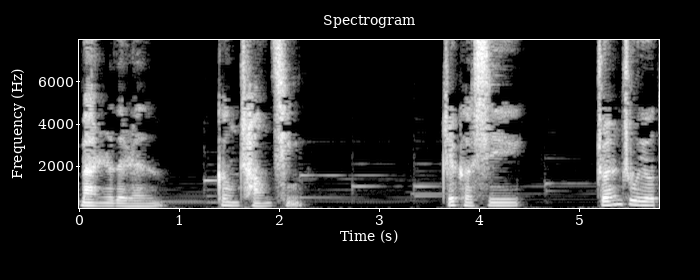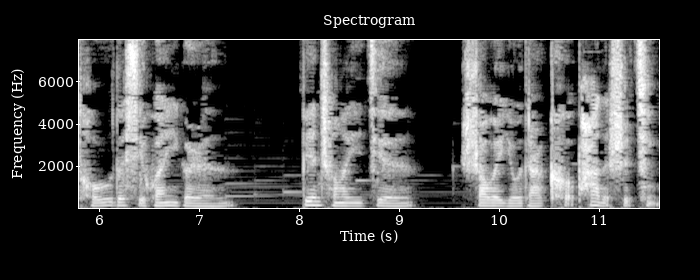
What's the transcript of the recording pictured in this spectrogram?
慢热的人更长情。只可惜。专注又投入的喜欢一个人，变成了一件稍微有点可怕的事情。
